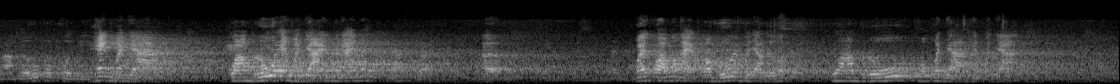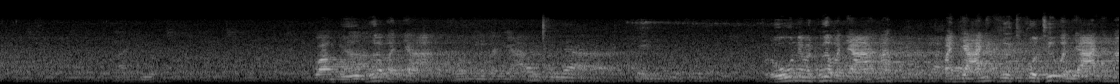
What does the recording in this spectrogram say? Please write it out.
ความรู้ก็คนมีแห่งปัญญา ความรู้แห่งปัญญานี่มันได้ไหมได้เออหมายความว่าไงความรู้แห่งปัญญาหรือว่า ความรู้ของปัญญาแห่งปัญญา ความรู้เพื่อปัญญาคนมีปัญญาเป็นปัญญาเป็น รู้เนี่ยมันเพื่อปัญญาใช่ไหมปัญญานี่คือคนชื่อปัญญาใช่ไหม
